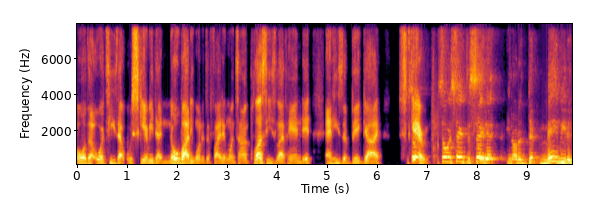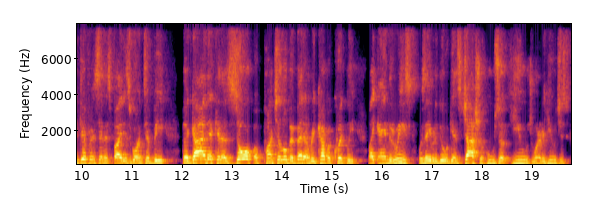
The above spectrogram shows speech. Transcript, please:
or the Ortiz that was scary that nobody wanted to fight at one time. Plus, he's left-handed and he's a big guy. Scary. So, so it's safe to say that you know the maybe the difference in his fight is going to be the guy that can absorb a punch a little bit better and recover quickly, like Andy Ruiz was able to do against Joshua, who's a huge, one of the hugest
